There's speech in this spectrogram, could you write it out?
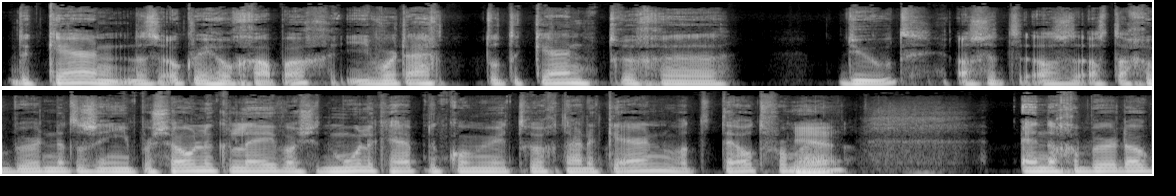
de kern, dat is ook weer heel grappig. Je wordt eigenlijk tot de kern teruggeduwd als, het, als, als dat gebeurt. Net als in je persoonlijke leven. Als je het moeilijk hebt, dan kom je weer terug naar de kern. Wat telt voor Ja. mij? En dat gebeurt ook,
